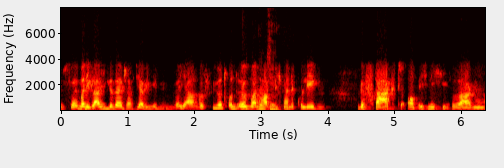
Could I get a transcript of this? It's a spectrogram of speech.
es war immer die gleiche Gesellschaft, die habe ich eben über Jahre geführt. Und irgendwann okay. haben mich meine Kollegen gefragt, ob ich nicht sozusagen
